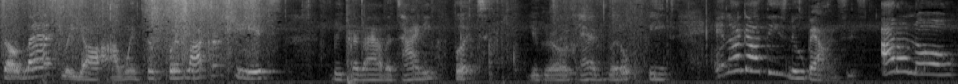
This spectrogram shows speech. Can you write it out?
So lastly, y'all, I went to Foot Locker Kids because I have a tiny foot. Your girl has little feet. And I got these New Balances. I don't know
